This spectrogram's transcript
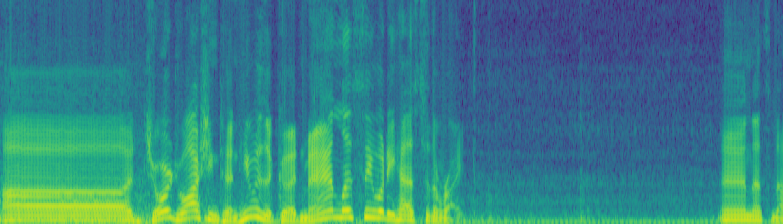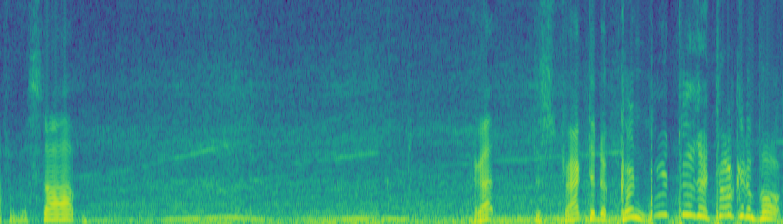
Uh, George Washington. He was a good man. Let's see what he has to the right. And that's enough of a stop. I got distracted again. What was I talking about?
